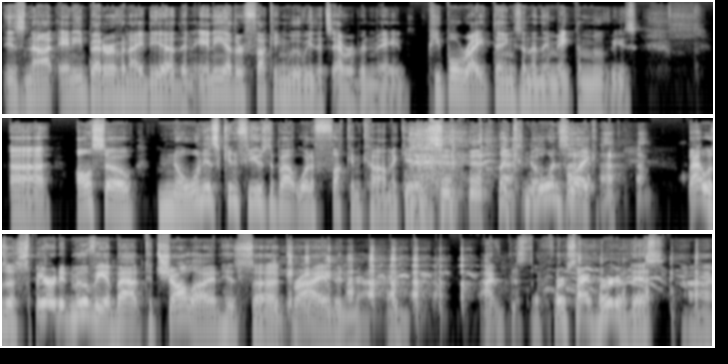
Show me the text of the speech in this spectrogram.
is not any better of an idea than any other fucking movie that's ever been made. People write things and then they make them movies. Uh, also, no one is confused about what a fucking comic is. like, no one's like, that was a spirited movie about T'Challa and his uh, tribe, and I, I, this is the first I've heard of this. Uh,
